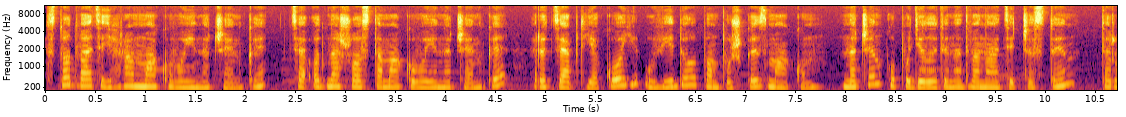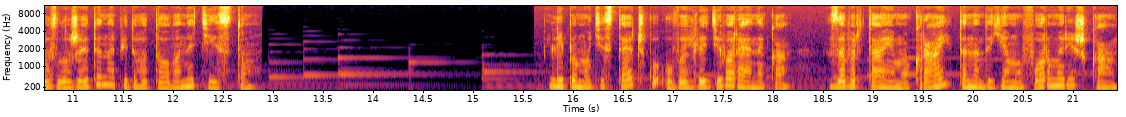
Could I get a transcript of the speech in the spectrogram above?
«120 г макової начинки це 1 шоста макової начинки, рецепт якої у відео пампушки з маком. Начинку поділити на 12 частин та розложити на підготоване тісто. Ліпимо тістечко у вигляді вареника, завертаємо край та надаємо форми ріжка.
